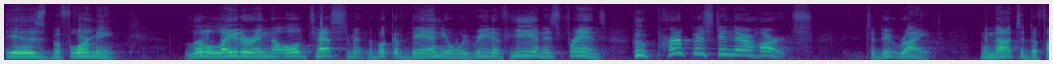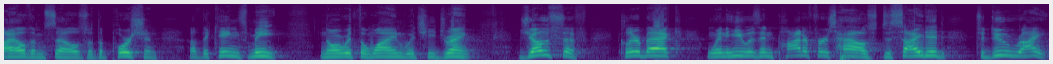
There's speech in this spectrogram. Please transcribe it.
is before me. A little later in the Old Testament, in the book of Daniel, we read of he and his friends who purposed in their hearts to do right and not to defile themselves with a portion of the king's meat, nor with the wine which he drank. Joseph, clear back when he was in Potiphar's house, decided to do right,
